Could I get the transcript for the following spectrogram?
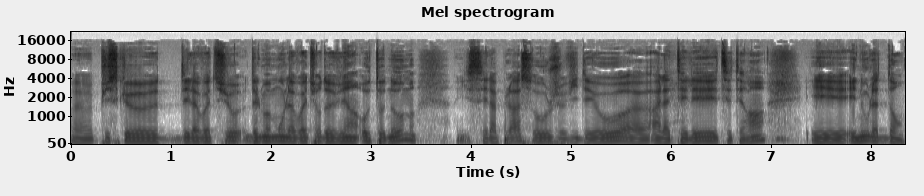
euh, puisque dès la voiture, dès le moment où la voiture devient autonome, c'est la place aux jeux vidéo, euh, à la télé, etc. Et, et nous là-dedans.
